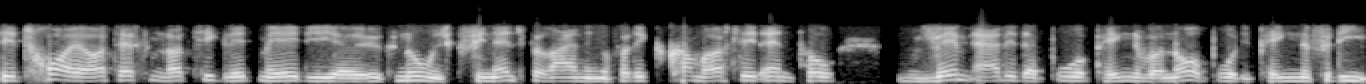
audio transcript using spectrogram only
det tror jeg også, der skal man nok kigge lidt med i de øh, økonomiske finansberegninger, for det kommer også lidt an på, hvem er det, der bruger pengene, hvornår bruger de pengene, fordi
